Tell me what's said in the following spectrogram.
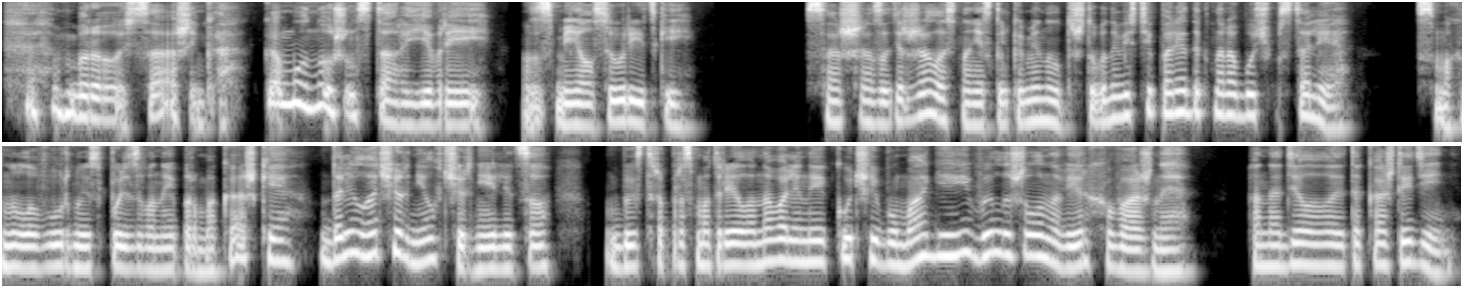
«Брось, Сашенька, кому нужен старый еврей?» — засмеялся Урицкий. Саша задержалась на несколько минут, чтобы навести порядок на рабочем столе. Смахнула в урну использованные промокашки, долила чернил в чернильницу, быстро просмотрела наваленные кучей бумаги и выложила наверх важное. Она делала это каждый день.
